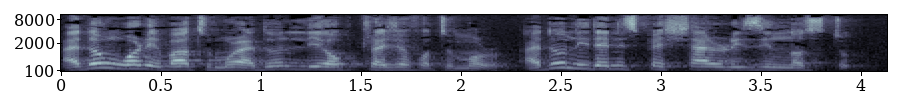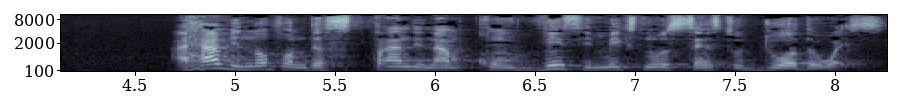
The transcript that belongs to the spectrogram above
I don't worry about tomorrow. I don't lay up treasure for tomorrow. I don't need any special reason not to. I have enough understanding. I'm convinced it makes no sense to do otherwise.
